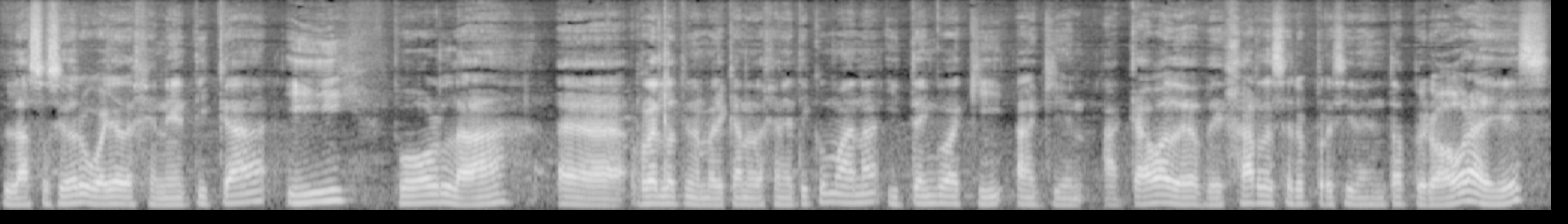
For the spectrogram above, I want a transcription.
la Sociedad Uruguaya de Genética y por la eh, Red Latinoamericana de Genética Humana y tengo aquí a quien acaba de dejar de ser presidenta, pero ahora es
